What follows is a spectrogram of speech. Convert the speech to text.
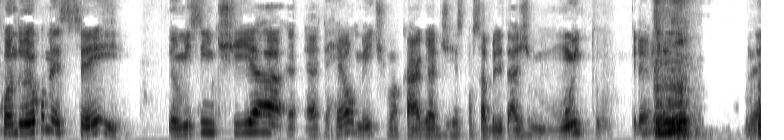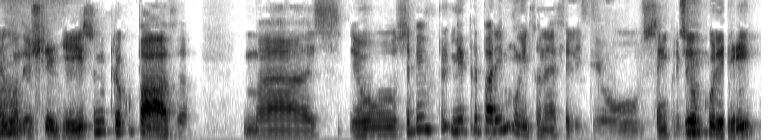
quando eu comecei, eu me sentia é, é, realmente uma carga de responsabilidade muito grande. Uhum. Né? Uhum. Quando eu cheguei, isso me preocupava. Mas eu sempre me preparei muito, né, Felipe? Eu sempre Sim. procurei,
